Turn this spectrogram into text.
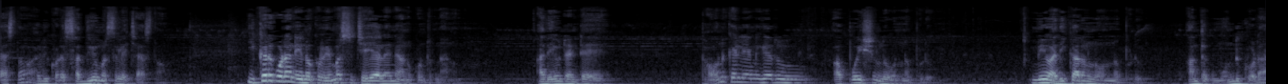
చేస్తాం. అవి కూడా సద్విమర్శలే చేస్తాం. ఇక్కడ కూడా నేను ఒక విమర్శ చేయాలని అనుకుంటున్నాను. అదేమిటంటే పవన్ కళ్యాణ్ గారు అపోజిషన్లో ఉన్నప్పుడు మేము అధికారంలో ఉన్నప్పుడు అంతకు ముందు కూడా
